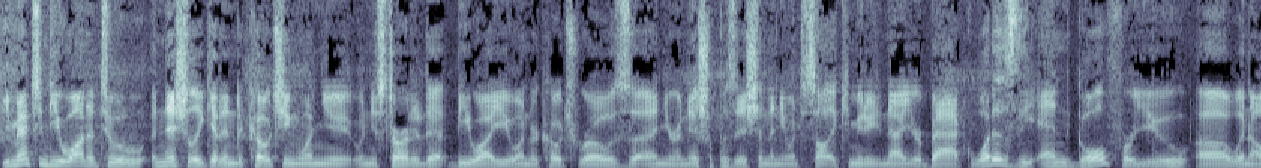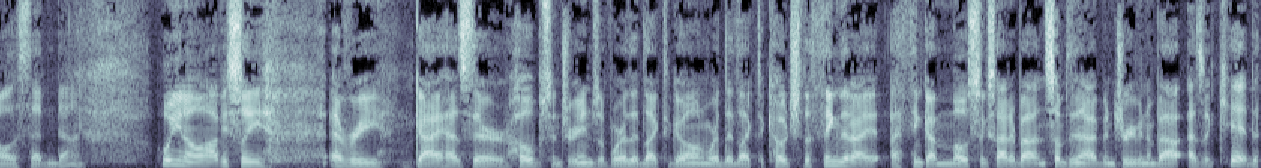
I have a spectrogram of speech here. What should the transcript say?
You mentioned you wanted to initially get into coaching when you when you started at BYU under Coach Rose uh, in your initial position. Then you went to Salt Lake Community. Now you're back. What is the end goal for you uh, when all is said and done? Well, you know, obviously, every guy has their hopes and dreams of where they'd like to go and where they'd like to coach. The thing that I, I think I'm most excited about and something that I've been dreaming about as a kid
